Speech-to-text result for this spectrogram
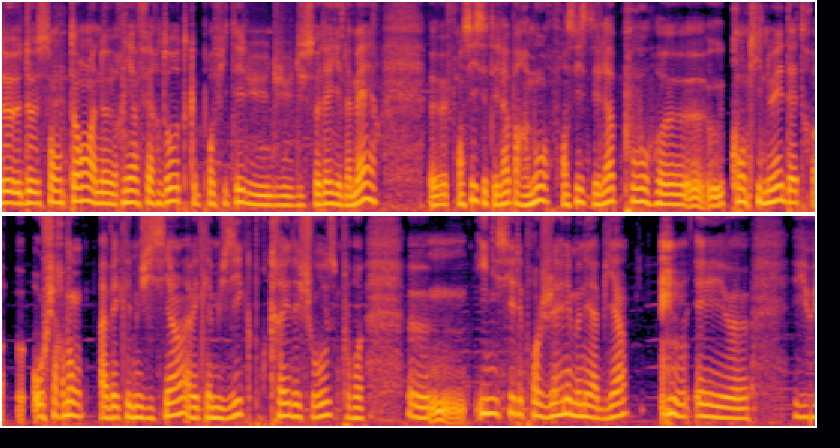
de, son temps à ne rien faire d'autre que profiter du, soleil et de la mer. Euh, Francis était là par amour. Francis était là pour continuer d'être au charbon avec les musiciens, avec la musique, pour créer des choses, pour initier des projets, les mener à bien. Et, euh, et euh,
